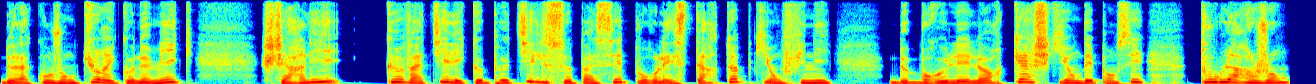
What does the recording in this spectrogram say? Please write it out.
de la conjoncture économique. Charlie, que va-t-il et que peut-il se passer pour les startups qui ont fini de brûler leur cash, qui ont dépensé tout l'argent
